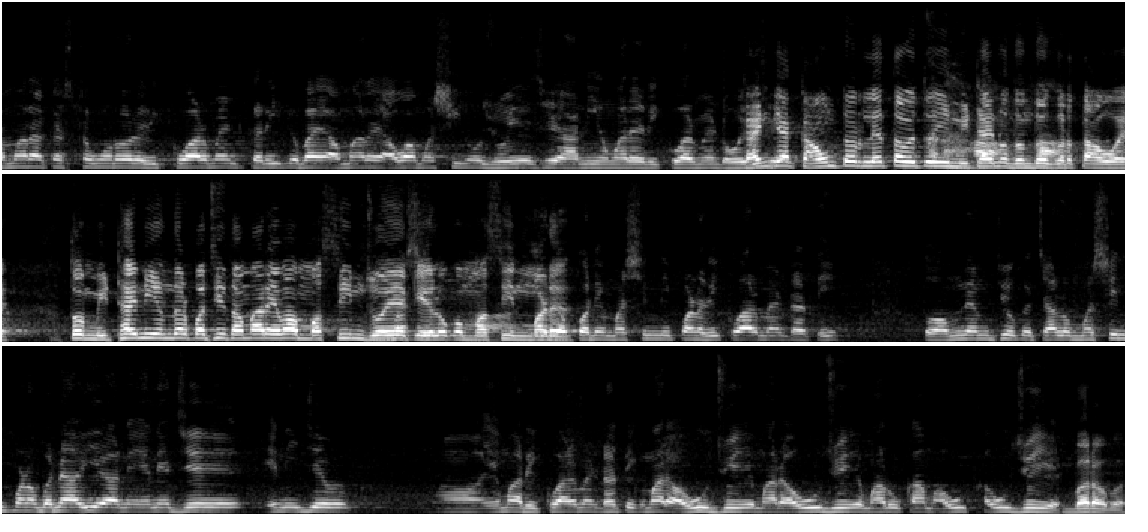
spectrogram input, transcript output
અમારા કસ્ટમરોએ રિક્વાયરમેન્ટ કરી કે ભાઈ અમારે આવા મશીનો જોઈએ છે આની અમારે રિક્વાયરમેન્ટ હોય કારણ કે કાઉન્ટર લેતા હોય તો એ મીઠાઈનો ધંધો કરતા હોય. તો મીઠાઈની અંદર પછી તમારે એવા મશીન જોઈએ કે એ લોકો મશીન મળે. લોકોની મશીનની પણ રિક્વાયરમેન્ટ હતી. તો અમને એમ થયું કે ચાલો મશીન પણ બનાવીએ અને એને જે એની જે એમાં રિક્વાયરમેન્ટ હતી કે મારે આવું જોઈએ મારે આવું જોઈએ મારું કામ આવું થવું જોઈએ. બરાબર.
